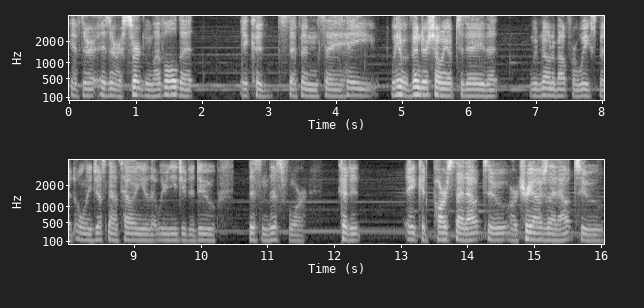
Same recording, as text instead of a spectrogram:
if there is there a certain level that it could step in and say, "Hey, we have a vendor showing up today that we've known about for weeks, but only just now telling you that we need you to do this and this for." Could it it could parse that out to or triage that out to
